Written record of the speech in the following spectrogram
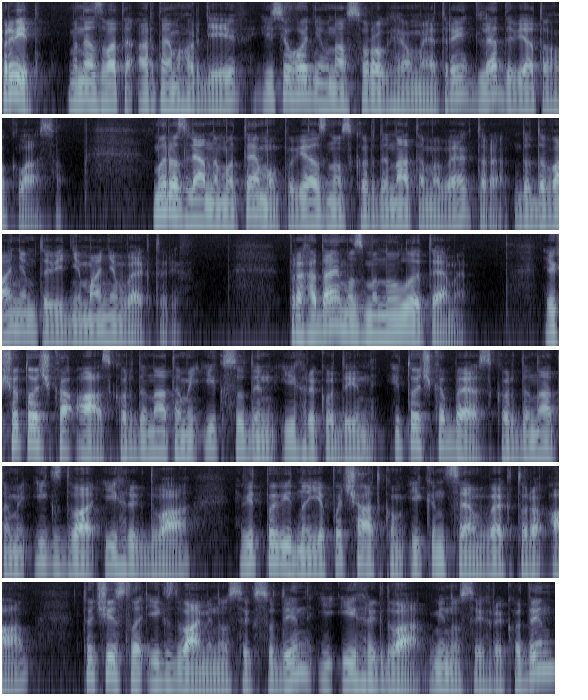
Привіт! Мене звати Артем Гордієв, і сьогодні в нас урок геометрії для 9 класу. Ми розглянемо тему, пов'язану з координатами вектора, додаванням та відніманням векторів. Пригадаємо з минулої теми. Якщо точка А з координатами x1, y1 і точка Б з координатами x2, y2 відповідно є початком і кінцем вектора А, то числа x2 мінус x1 і y2 мінус y1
